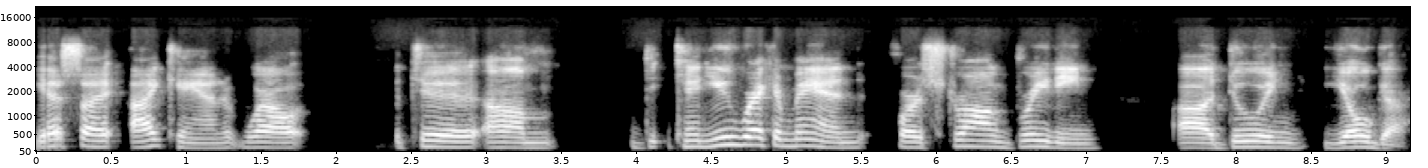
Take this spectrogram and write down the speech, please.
Yes, I, I can. Well, to um, d- can you recommend for strong breathing uh, doing yoga?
